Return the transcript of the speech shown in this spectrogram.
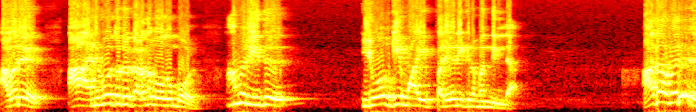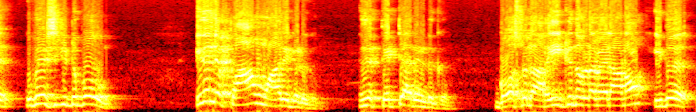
അവർ ആ അനുഭവത്തിലൂടെ കടന്നു പോകുമ്പോൾ അവരിത് യോഗ്യമായി പരിഗണിക്കണമെന്നില്ല. അതവര് ഉപേക്ഷിച്ചിട്ട് പോകും. ഇതിന്റെ പാവം ആരെടുക്കും ഇതിന്റെ തെറ്റാരെടുക്കും തെറ്റാരും ഗോസ്പൽ അറിയിക്കുന്നവരുടെ മേലാണോ? ഇത്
